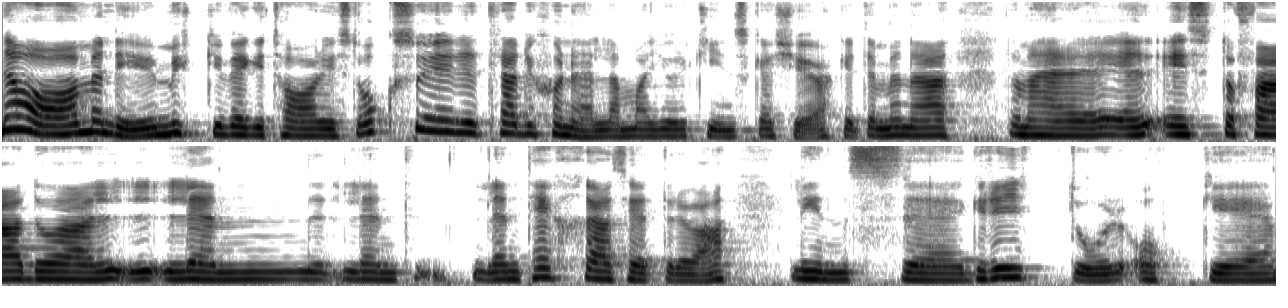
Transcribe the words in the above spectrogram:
Ja, men det är ju mycket vegetariskt också i det traditionella mallorquinska köket. Jag menar de här estofado len, len, lentejas heter det va? Linsgrytor och eh,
